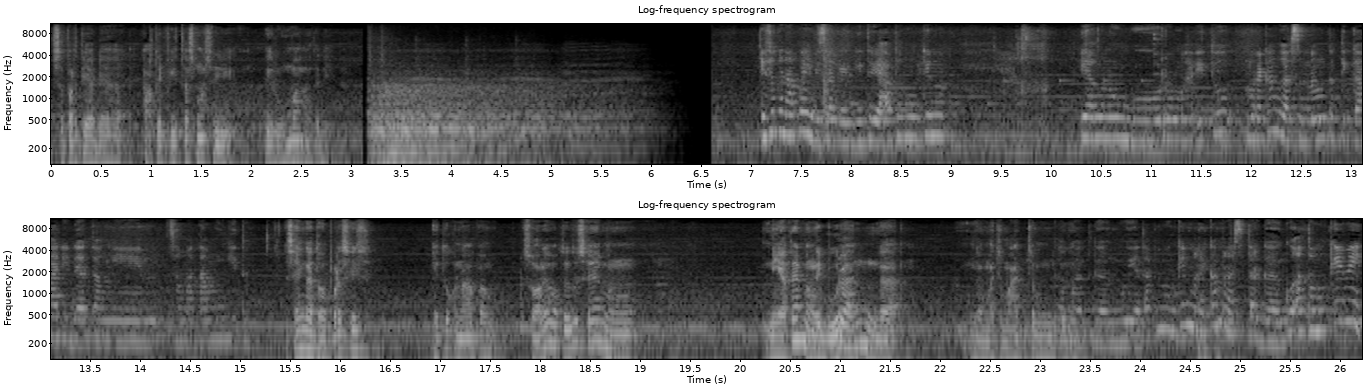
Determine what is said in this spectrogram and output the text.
seperti ada aktivitas mas di di rumah kata dia. Itu kenapa ya bisa kayak gitu ya? Apa mungkin yang nunggu rumah itu mereka nggak seneng ketika didatangin sama tamu gitu saya nggak tahu persis itu kenapa. Soalnya waktu itu saya emang niatnya emang liburan nggak nggak macem-macem gitu kan. buat ganggu ya tapi mungkin mereka merasa terganggu. Atau mungkin nih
